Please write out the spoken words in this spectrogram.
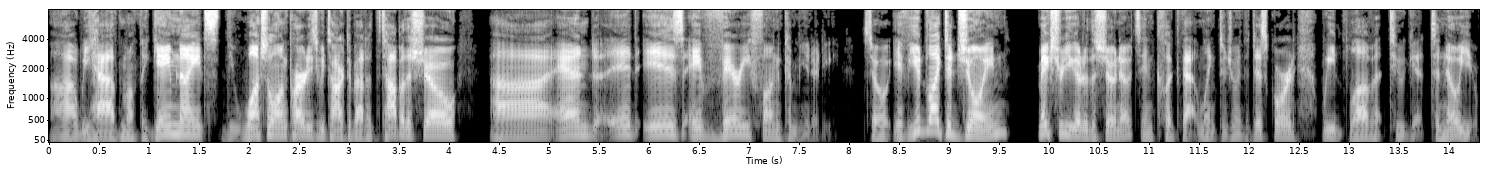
Uh, we have monthly game nights, the watch along parties we talked about at the top of the show, uh, and it is a very fun community. So if you'd like to join, make sure you go to the show notes and click that link to join the Discord. We'd love to get to know you.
